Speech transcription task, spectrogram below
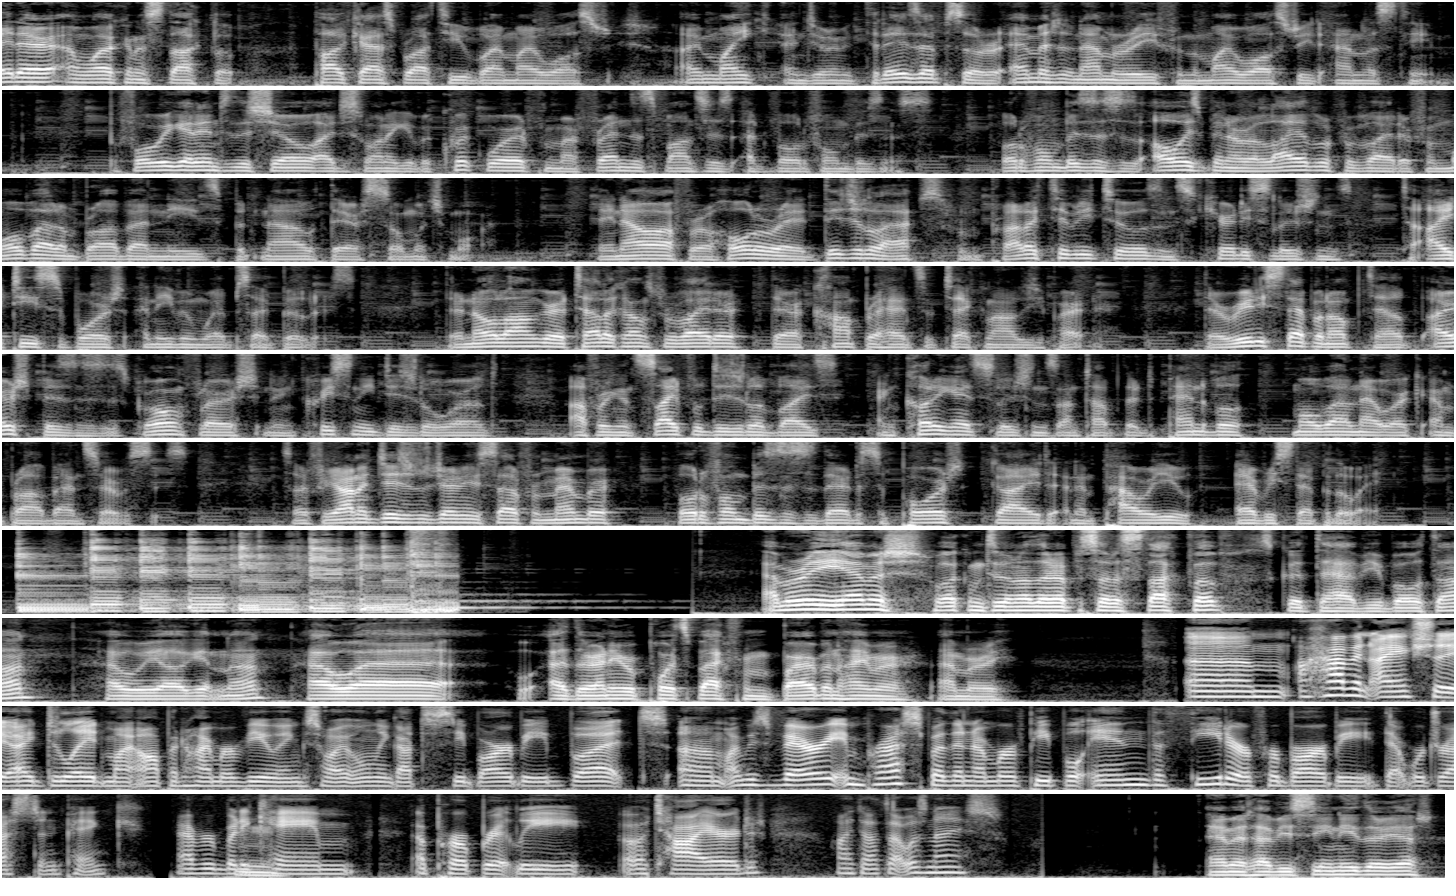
Hi there, and welcome to Stock Club, podcast brought to you by My Wall Street. I'm Mike, and joining me today's episode are Emmett and Anne-Marie from the My Wall Street analyst team. Before we get into the show, I just want to give a quick word from our friends and sponsors at Vodafone Business. Vodafone Business has always been a reliable provider for mobile and broadband needs, but now they are so much more. They now offer a whole array of digital apps, from productivity tools and security solutions to IT support and even website builders. They're no longer a telecoms provider, they're a comprehensive technology partner. They're really stepping up to help Irish businesses grow and flourish in an increasingly digital world, offering insightful digital advice and cutting edge solutions on top of their dependable mobile network and broadband services. So if you're on a digital journey yourself, remember Vodafone Business is there to support, guide, and empower you every step of the way. Anne-Marie, Emmett, welcome to another episode of Stock Club. It's good to have you both on. How are we all getting on? How uh, are there any reports back from Barbenheimer, Anne-Marie? Um, I haven't. I actually I delayed my Oppenheimer viewing, so I only got to see Barbie. But um, I was very impressed by the number of people in the theater for Barbie that were dressed in pink. Everybody Mm. came appropriately attired. I thought that was nice. Emmett, have you seen either yet?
